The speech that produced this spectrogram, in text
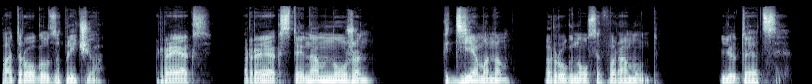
потрогал за плечо. Рекс, Рекс, ты нам нужен. К демонам, ругнулся Фарамунд. Лютеция,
